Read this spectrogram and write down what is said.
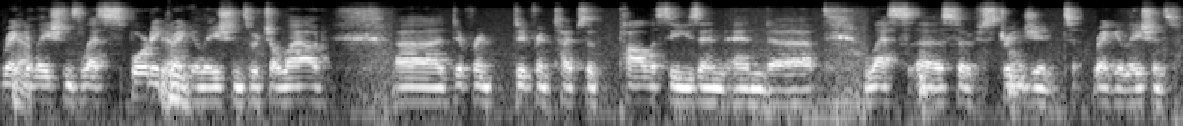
regulations, yeah. less sporting yeah. regulations, which allowed uh, different different types of policies and and uh, less uh, sort of stringent regulations.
